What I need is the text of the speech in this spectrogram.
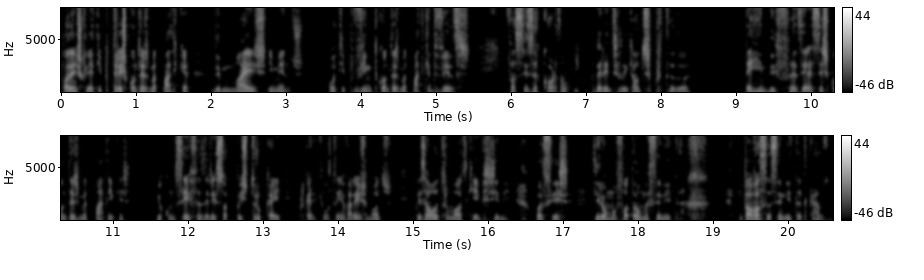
Podem escolher tipo 3 contas de matemática de mais e menos. Ou tipo 20 contas de matemática de vezes. Vocês acordam e para desligar o despertador têm de fazer essas contas matemáticas. Eu comecei a fazer isso, só que depois troquei, porque aquilo tem vários modos. Depois há outro modo que é, imaginem, vocês tiram uma foto a uma sanita. tipo a vossa sanita de casa.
